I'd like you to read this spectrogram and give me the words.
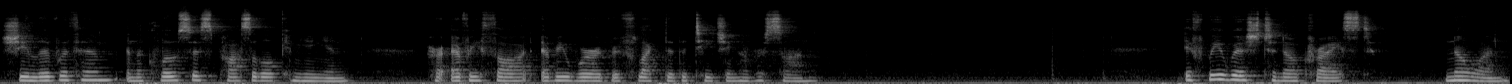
She lived with him in the closest possible communion. Her every thought, every word reflected the teaching of her Son. If we wish to know Christ, no one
